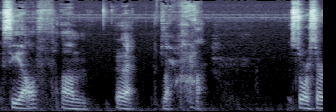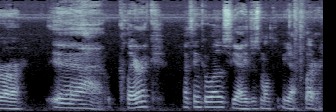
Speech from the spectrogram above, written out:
sea elf, um, eh, sorcerer, yeah, cleric, I think it was. Yeah, he just multi- yeah, cleric.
